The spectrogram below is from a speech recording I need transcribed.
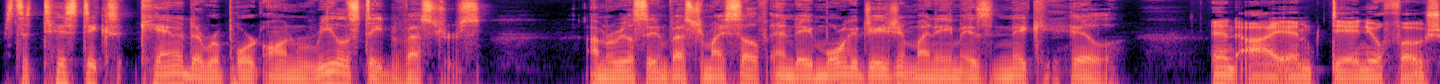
Statistics Canada report on real estate investors. I'm a real estate investor myself and a mortgage agent. My name is Nick Hill. And I am Daniel Foch,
